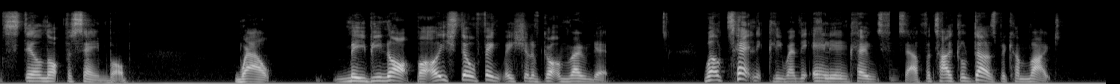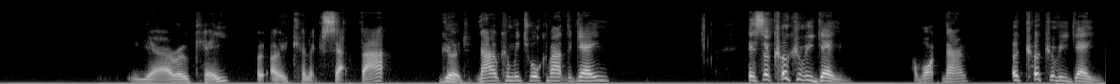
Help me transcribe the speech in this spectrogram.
Still not the same, Bob. Well, maybe not, but I still think they should have gotten round it. Well, technically, when the alien clones himself, the title does become right. Yeah, okay. I, can accept that. Good. Now, can we talk about the game? It's a cookery game. A what now? A cookery game.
